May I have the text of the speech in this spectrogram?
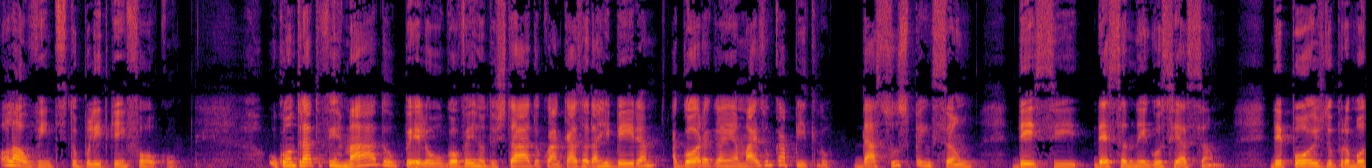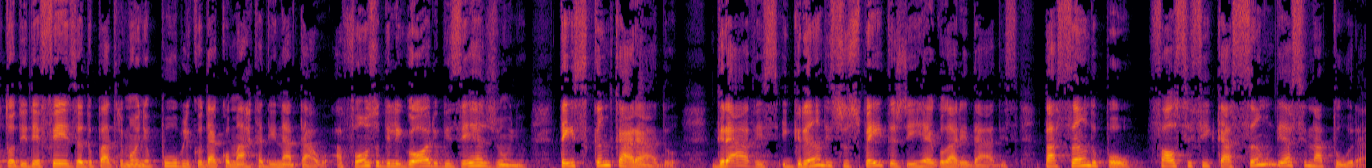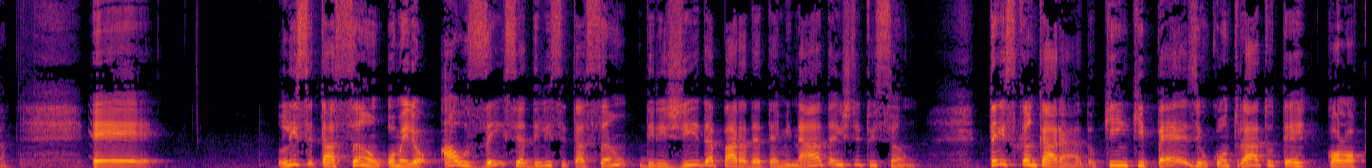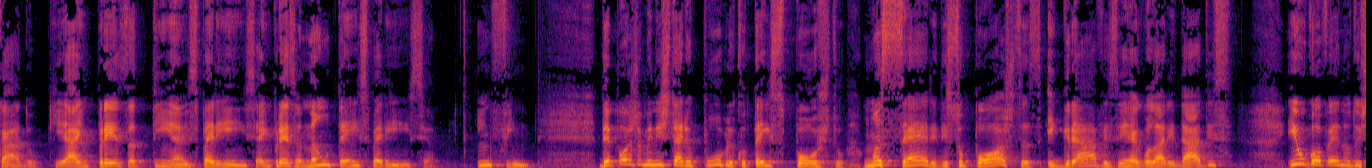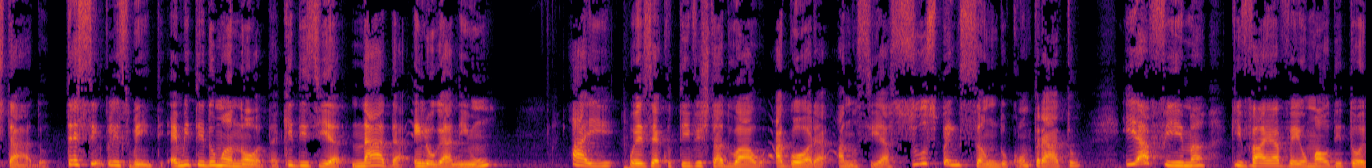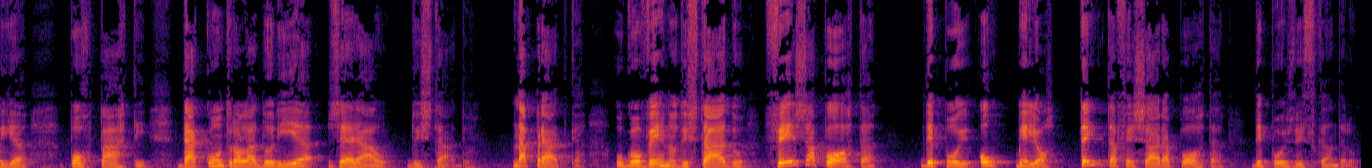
Olá, ouvintes do Política em Foco. O contrato firmado pelo governo do estado com a Casa da Ribeira agora ganha mais um capítulo da suspensão desse, dessa negociação. Depois do promotor de defesa do patrimônio público da comarca de Natal, Afonso de Ligório Bezerra Júnior, ter escancarado graves e grandes suspeitas de irregularidades, passando por falsificação de assinatura. É, licitação, ou melhor, ausência de licitação dirigida para determinada instituição, ter escancarado que, em que pese o contrato ter colocado que a empresa tinha experiência, a empresa não tem experiência. Enfim, depois do Ministério Público ter exposto uma série de supostas e graves irregularidades, e o governo do estado ter simplesmente emitido uma nota que dizia nada em lugar nenhum, Aí, o executivo estadual agora anuncia a suspensão do contrato e afirma que vai haver uma auditoria por parte da Controladoria Geral do Estado. Na prática, o governo do estado fecha a porta depois, ou melhor, tenta fechar a porta depois do escândalo.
